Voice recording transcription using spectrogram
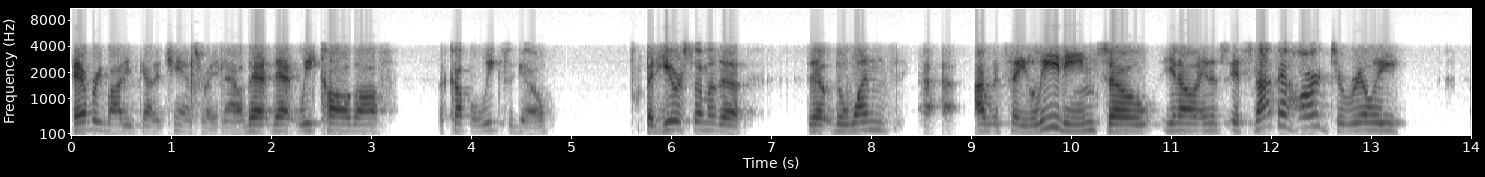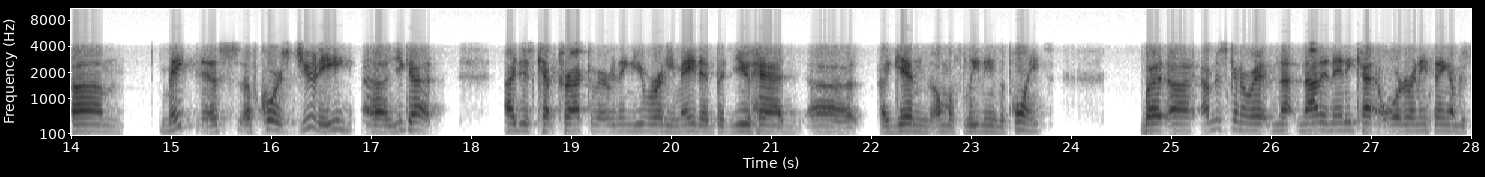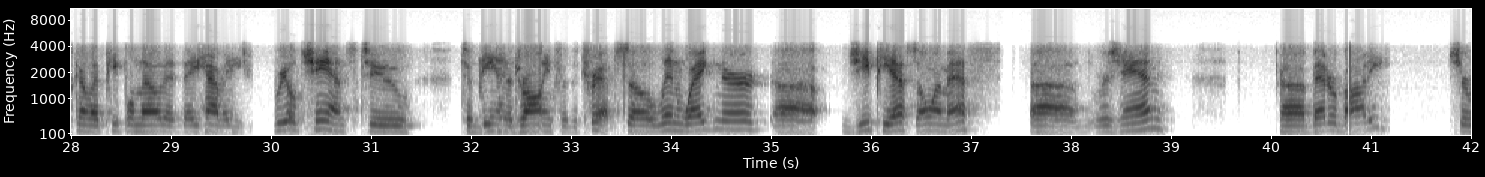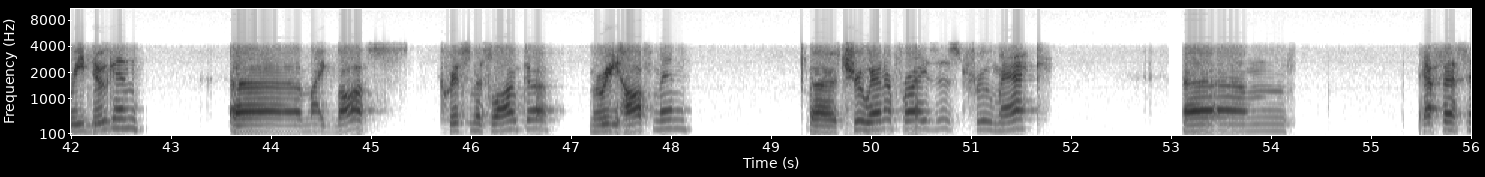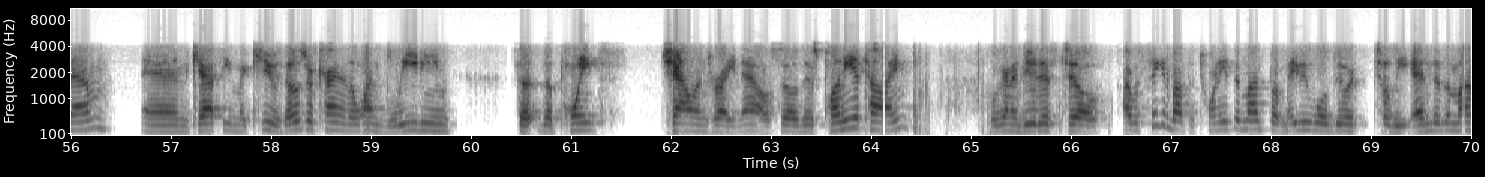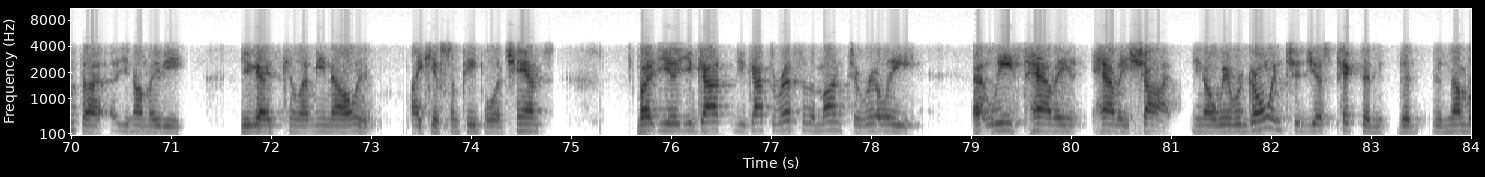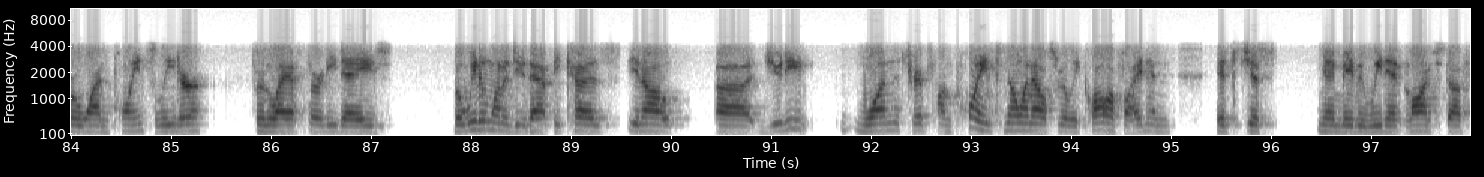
Everybody's got a chance right now. That that we called off a couple weeks ago. But here are some of the the the ones I would say leading. So you know, and it's it's not that hard to really um, make this. Of course, Judy, uh, you got. I just kept track of everything. You've already made it, but you had uh, again almost leading the points. But uh, I'm just going to not not in any kind of order or anything. I'm just going to let people know that they have a real chance to to be in the drawing for the trip. So Lynn Wagner, uh, GPS OMS, uh, Rajan, uh, Better Body, Cherie Dugan, uh, Mike Voss, Christmas Lanka, Marie Hoffman, uh, True Enterprises, True Mac, um, FSM, and Kathy McHugh. Those are kind of the ones leading the the points challenge right now. So there's plenty of time. We're going to do this till I was thinking about the 20th of the month, but maybe we'll do it till the end of the month. Uh, you know, maybe you guys can let me know. It might give some people a chance. But you you've got you've got the rest of the month to really at least have a have a shot. You know, we were going to just pick the the, the number one points leader for the last 30 days, but we don't want to do that because you know uh, Judy won the trip on points. No one else really qualified, and it's just maybe we didn't launch stuff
